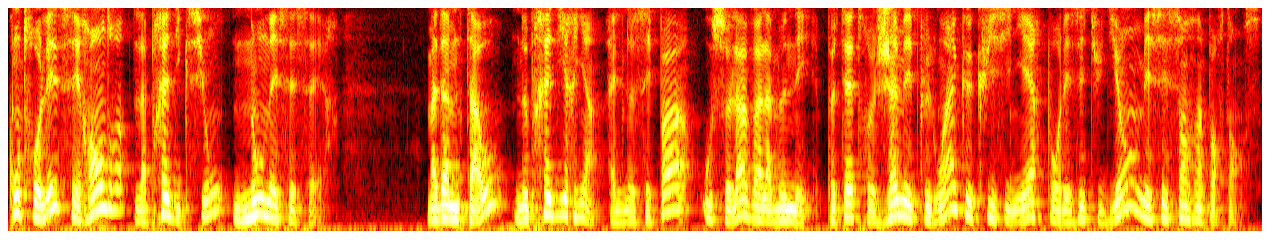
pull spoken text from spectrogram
contrôler, c'est rendre la prédiction non nécessaire. Madame Tao ne prédit rien, elle ne sait pas où cela va la mener, peut-être jamais plus loin que cuisinière pour les étudiants, mais c'est sans importance.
